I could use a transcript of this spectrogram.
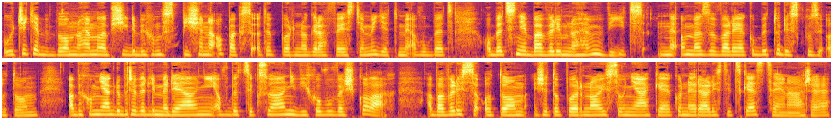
Určitě by bylo mnohem lepší, kdybychom spíše naopak se o té pornografii s těmi dětmi a vůbec obecně bavili mnohem víc, neomezovali jakoby tu diskuzi o tom, abychom nějak dobře vedli mediální a vůbec sexuální výchovu ve školách. A bavili se o tom, že to porno jsou nějaké jako nerealistické scénáře,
